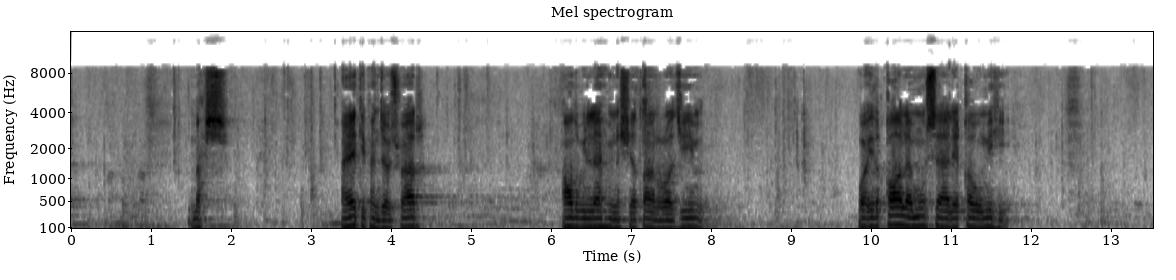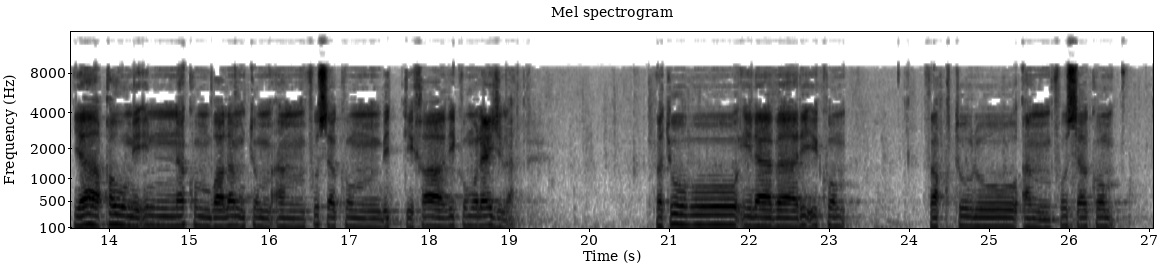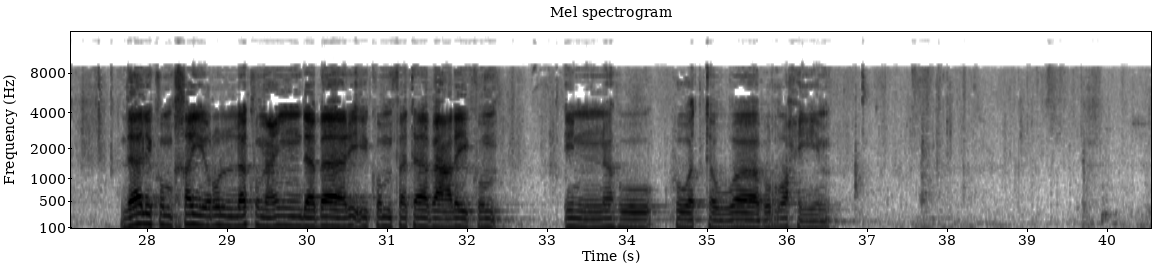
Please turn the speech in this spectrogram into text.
بحش آياتي پنجوشوار أعوذ بالله من الشيطان الرجيم وإذ قال موسى لقومه يا قوم إنكم ظلمتم أنفسكم باتخاذكم العجلة فتوبوا إلى بارئكم فاقتلوا أنفسكم ذلكم خير لكم عند بارئكم فتاب عليكم إنه هو التواب الرحيم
